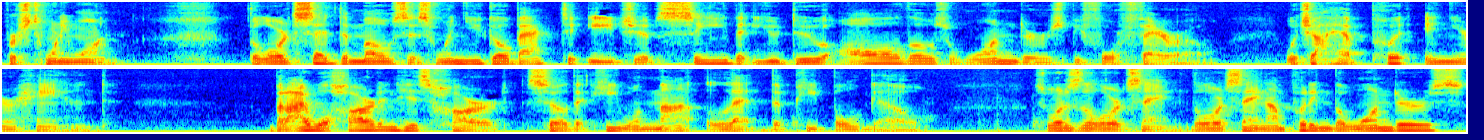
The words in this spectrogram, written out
verse 21. The Lord said to Moses, When you go back to Egypt, see that you do all those wonders before Pharaoh, which I have put in your hand. But I will harden his heart so that he will not let the people go. So, what is the Lord saying? The Lord's saying, I'm putting the wonders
